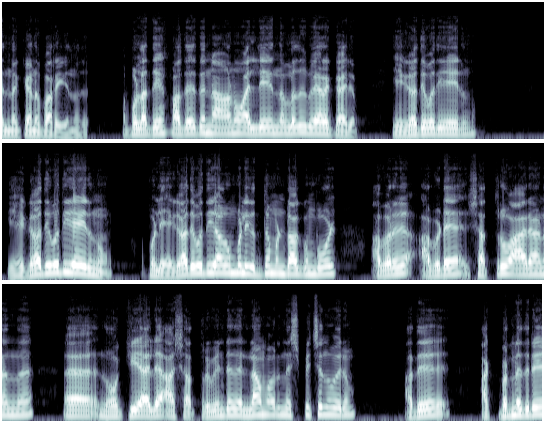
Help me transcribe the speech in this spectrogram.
എന്നൊക്കെയാണ് പറയുന്നത്. അപ്പോൾ അദ്ദേഹം അതേതനാണോ അല്ലേ എന്നുള്ളത് വേറെ കാര്യം. ഏകാധിപതിയായിരുന്നു. ഏകാധിപതിയായിരുന്നു. അപ്പോൾ ഏകാധിപതിയാകുമ്പോൾ യുദ്ധമുണ്ടാകുമ്പോൾ അവർ അവിടെ ശത്രു ആരാണെന്ന് നോക്കിയാൽ ആ ശത്രുവിന്റെതെല്ലാം അവർ നശിപ്പിച്ചെന്ന് വരും. അത് അക്ബറിനെതിരെ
